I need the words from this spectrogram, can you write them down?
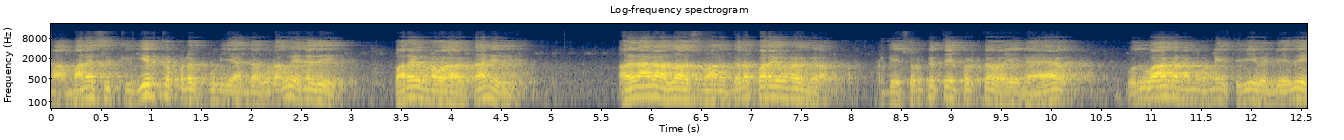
ம- மனசுக்கு ஈர்க்கப்படக்கூடிய அந்த உணவு என்னது? பறவை உணவாகத்தான் இது. அதனால அல்லாஹ் சுமானத்தில் பறவை உணவுங்கிறான் அங்கே சொர்க்கத்தை பொறுத்த வரையில பொதுவாக நம்ம ஒன்றே தெரிய வேண்டியது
